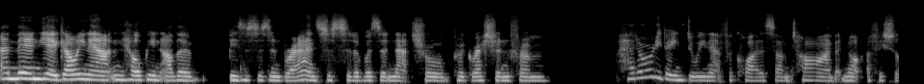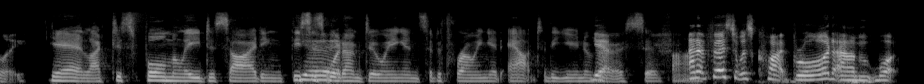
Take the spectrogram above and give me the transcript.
And then, yeah, going out and helping other businesses and brands just sort of was a natural progression from had already been doing that for quite a some time, but not officially. Yeah, like just formally deciding this is what I'm doing and sort of throwing it out to the universe of um, And at first, it was quite broad um, what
